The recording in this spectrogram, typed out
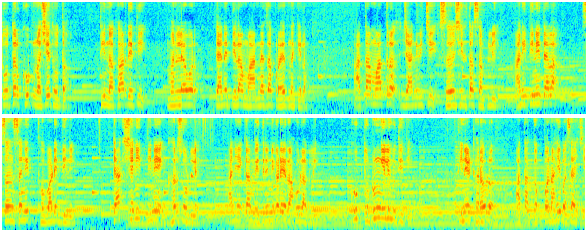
तो तर खूप नशेत होता. ती नकार देती म्हणल्यावर त्याने तिला मारण्याचा प्रयत्न केला. आता मात्र जान्हवीची सहनशीलता संपली आणि तिने त्याला सनसनीत थोबाडीत दिली. त्या क्षणी तिने घर सोडले. आणि एका मैत्रिणीकडे राहू लागली. खूप तुटून गेली होती ती. तिने ठरवलं आता गप्प नाही बसायचे.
